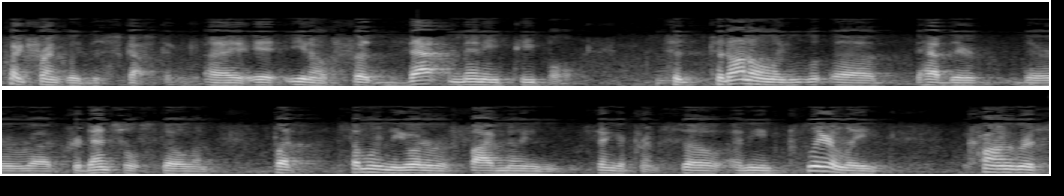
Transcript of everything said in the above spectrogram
quite frankly, disgusting. It, you know, for that many people to to not only uh, have their their uh, credentials stolen, but somewhere in the order of five million fingerprints. So, I mean, clearly, Congress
